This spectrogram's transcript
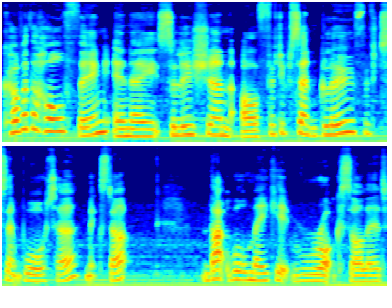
Cover the whole thing in a solution of 50% glue, 50% water mixed up. That will make it rock solid.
